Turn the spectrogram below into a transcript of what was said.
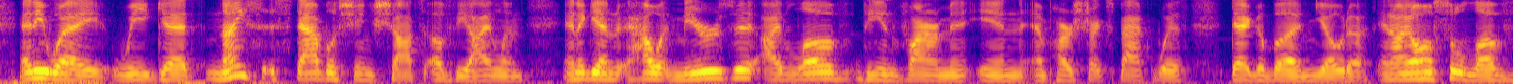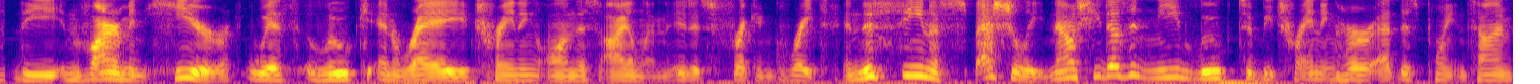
anyway, we get nice establishing shots of the island. And again, how it mirrors it, I love the environment in Empire Strikes Back with Dagobah and Yoda. And I also love the environment here with Luke and Rey training on this island. It is freaking freaking great. In this scene especially, now she doesn't need Luke to be training her at this point in time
